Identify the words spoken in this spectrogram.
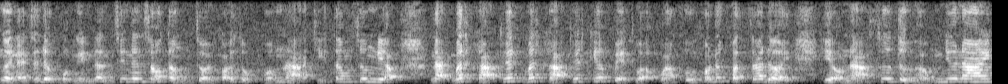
người này sẽ được một nghìn lần xin lên sáu tầng trời cõi dục hướng là trí tâm xương niệm. Lại bất khả thuyết, bất khả thuyết kiếp về thuở quá khứ, có đức phật ra đời, hiệu là sư tử hống như nay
